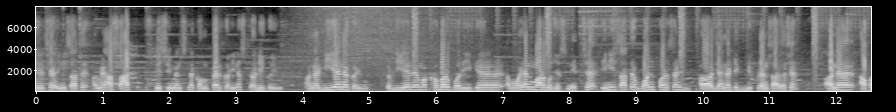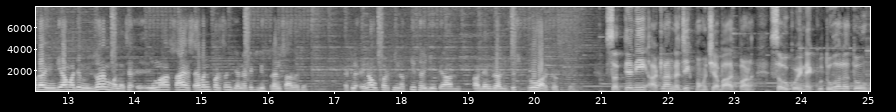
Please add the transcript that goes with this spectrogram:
જે છે એની સાથે અમે આ સાત સ્પેસિમેન્સને કમ્પેર કરીને સ્ટડી કર્યું. અને ડીએનએ કર્યું. તો ડીએનએમાં ખબર પડી કે મયનમારનો જે સ્નેક છે, એની સાથે વન પર્સન્ટ જેનેટિક ડિફરન્સ આવે છે. અને આપણા ઇન્ડિયામાં જે મિઝોરમ મળે છે એમાં સેવન પર્સન્ટ જેનેટિક ડિફરન્સ આવે છે. એટલે એના ઉપરથી નક્કી થઈ ગયું કે આ આ ડેન્ડ્રાલિટિસ પ્રોઆર્કસ છે. સત્યની આટલા નજીક પહોંચ્યા બાદ પણ સૌ કોઈને કુતૂહલ હતું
